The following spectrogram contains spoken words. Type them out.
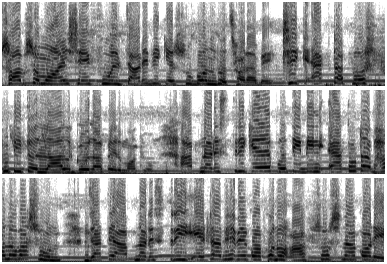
সব সময় সেই ফুল চারিদিকে সুগন্ধ ছড়াবে। ঠিক একটা প্রস্ফুটিত লাল গোলাপের মতো। আপনার স্ত্রীকে প্রতিদিন এতটা ভালোবাসুন যাতে আপনার স্ত্রী এটা ভেবে কখনো আফসোস না করে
